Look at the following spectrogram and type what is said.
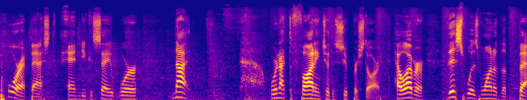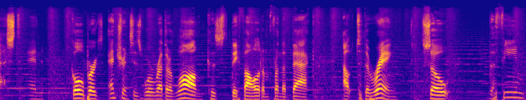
poor at best, and you could say were not were not defining to the superstar. However, this was one of the best, and Goldberg's entrances were rather long because they followed him from the back out to the ring. So the theme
